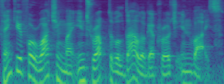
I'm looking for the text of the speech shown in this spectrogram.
Thank you for watching my interruptible dialogue approach in Wwise.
